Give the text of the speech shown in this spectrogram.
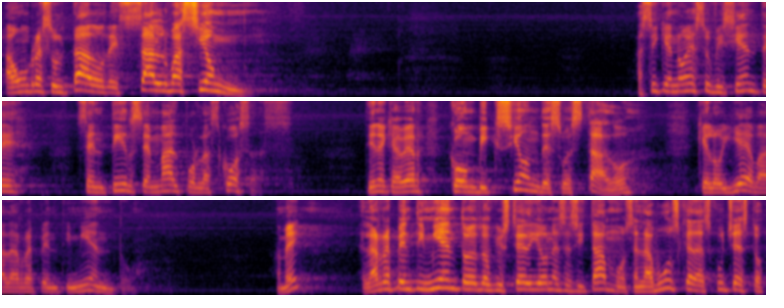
a un resultado de salvación. Así que no es suficiente sentirse mal por las cosas. Tiene que haber convicción de su estado que lo lleva al arrepentimiento. Amén. El arrepentimiento es lo que usted y yo necesitamos. En la búsqueda, escuche esto,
